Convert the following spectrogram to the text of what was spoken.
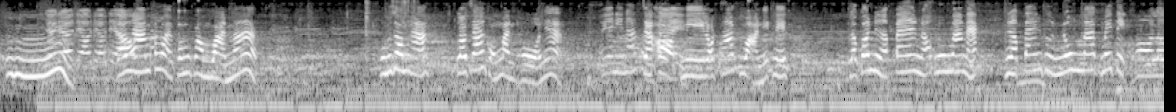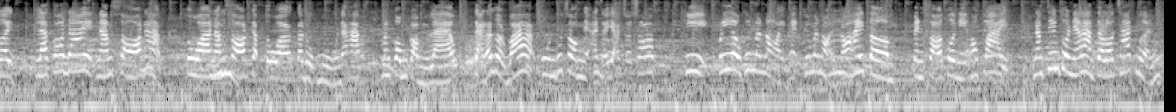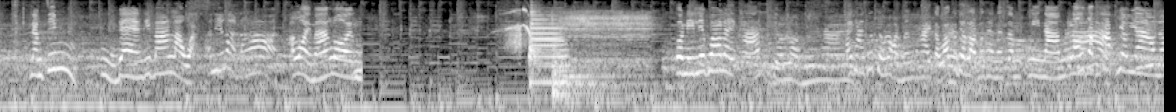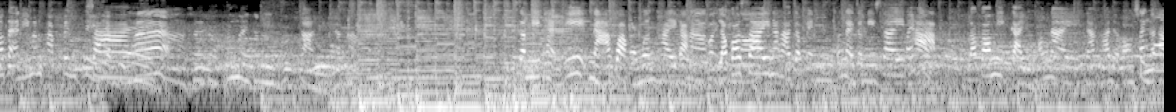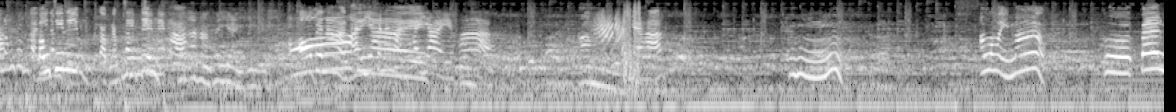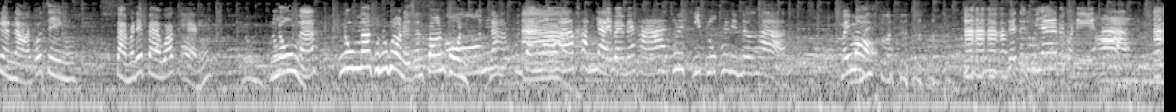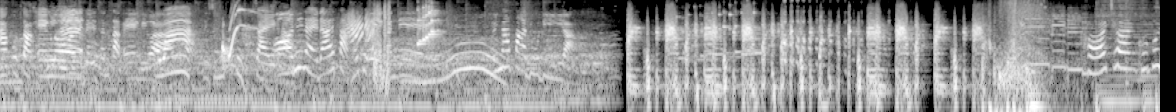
อื้อหือ เดี๋ยวเดี๋ยวเดี๋ยวเดี๋ยวเดี๋ยวแล้วน้ำอร่อยกลมกล่อมหวานมาก คุณผู้ชมคะรสชาติของหมันโถเนี่ยเฮ้ยอันนี้นะจะออกมีรสชาติหวานนิดๆ แล้วก็เนื้อแป้งเนาะนุ่มมากไหมเนื้อแป้งคือนุ่มมากไม่ติดคอเลย แล้วก็ได้น้ำซอสอะตัวน้ำซอสกับตัวกระดูกหมูนะคะ มันกลมกล่อมอยู่แล้ว แต่ถ้าเกิดว่าคุณผู้ชมเนี่ยอาจจะอยากจะชอบที่เปรี้ยวขึ้นมาหน่อยเผ็ดขึ้นมาหน่อยก็ให้เติมเป็นซอสตัวนี้เข้าไป น้ำจิ้มตัวเนี้ยค่ะจะรสชาติเหมือน น้ำจิ้มหมูแดงที่บ้านเราอะอันนี้อร่อยมากอร่อยมากเลย ตัวนี้เรียกว่าอะไรคะเดี๋ยวหลอดเมืองไทยคล้ายๆก๋วยเตี๋ยวหลอดเมืองไทย แต่ว่าก๋วยเตี๋ยวหลอดเมืองไทยมันจะมีน้ำเราราด จะพับยาวๆเนาะแต่อันนี้มันพับเป็นสี่เหลี่ยมผืนผ้า ใช่ค่ะข้างในจะมีไก่นะคะ จะมีแผ่นที่หนากว่าของเมืองไทยค่ะ หนากว่าแล้วก็ไส้นะคะจะเป็นข้างในจะมีไส้ไส้ผัผัก กแล้วก็มีไก่อยู่ข้างในนะคะ เดี๋ยวลองชิมนะคะแตงโมต้องจิ้มกับต้องจิ้มน้ำจิ้ม กับน้ำจิ้มใช่ไหมคะเป็นอาหารไทยใหญ่ดีอ๋อเป็นอาหารไทยใหญ่เป็นอาหารไทยใหญ่ค่ะอ้ำไงคะอื้อหืออร่อยมาก คือแป้งเนี่ยหนาก็จริง แต่ไม่ได้แปลว่าแข็ง นุ่มไหม นุ่มมากคุณนุกรองเดี๋ยวฉันป้อนคุณอ๋อนี่นะคุณแตงโมอ่า คะคำใหญ่ไปไหมคะ ช่วยกิฟต์ลุกให้นิดนึงค่ะ ไม่เหมาะสวยอะอะอะอะเดี๋ยวจะดูแย่ไปกว่านี้ค่ะอะอะคุณตักเองเลเลยย เดี๋ยวดิฉันตักเองดีกเพว่าราะว่าดิฉันติดใจอ๋อค่ะที่ไหนได้ตักให้ตัวเองนั่นเอง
